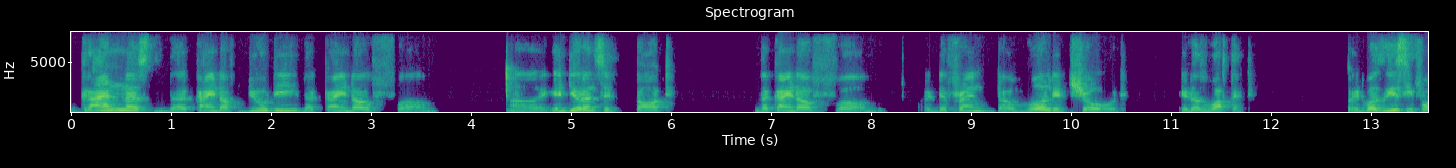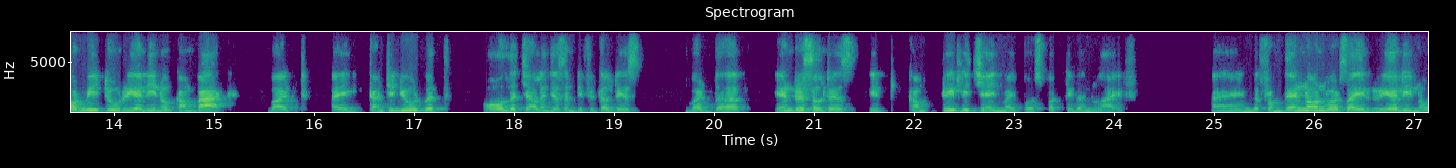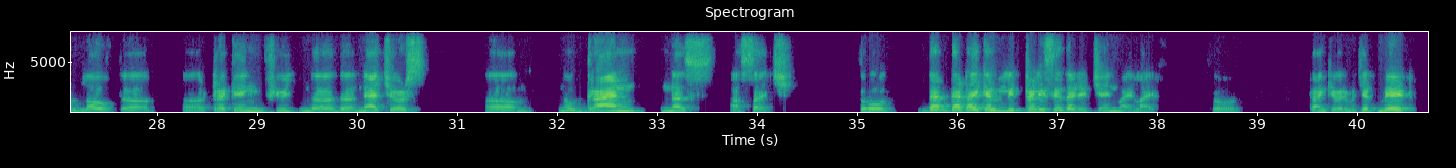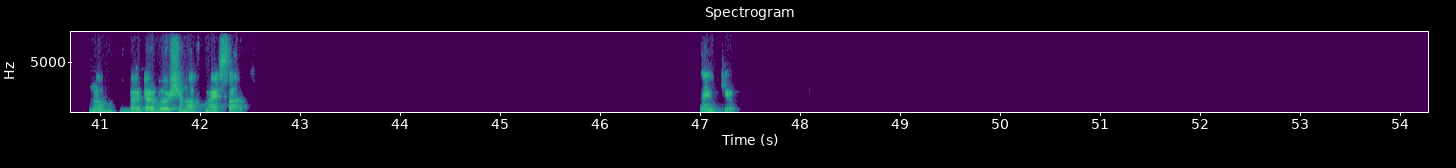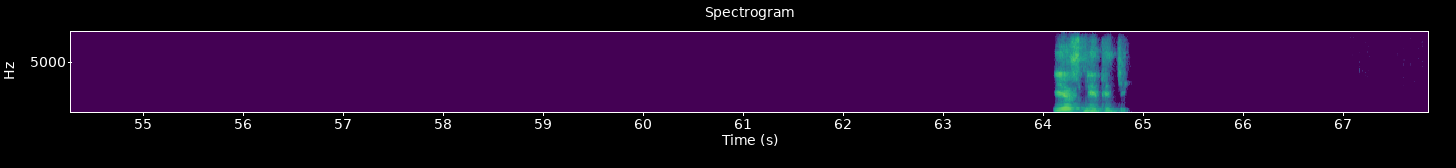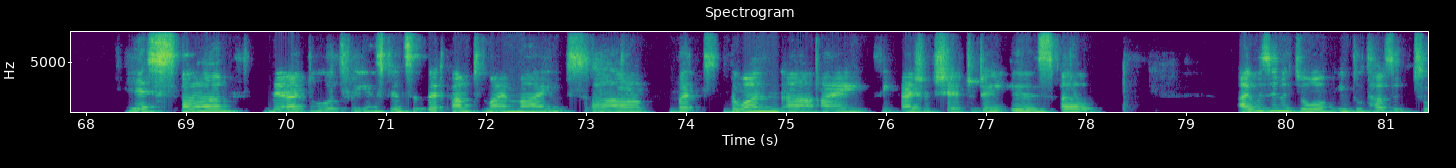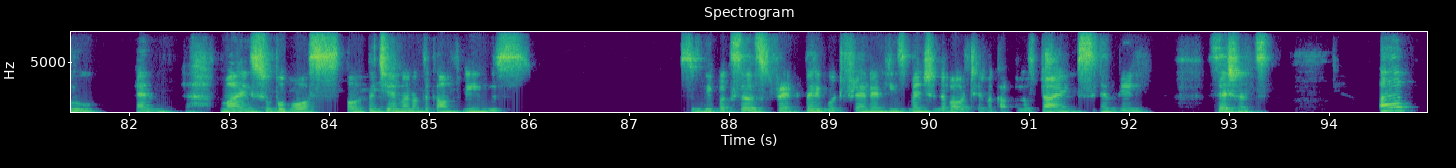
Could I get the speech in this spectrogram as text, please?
grandness, the kind of beauty, the kind of um, uh, endurance it taught, the kind of um, different uh, world it showed, it was worth it. So it was easy for me to really, you know, come back, but I continued with all the challenges and difficulties. But the end result is it completely changed my perspective in life. And from then onwards, I really, you know, love the uh, trekking, the the nature's, um, you know, grandness as such. So that that I can literally say that it changed my life. So thank you very much. It made you know better version of myself. Thank you. Yes, Nitiji. Yes, um, there are two or three instances that come to my mind, uh, but the one uh, I think I should share today is uh, I was in a job in 2002, and my super boss, or the chairman of the company, was Sudeepak sir's friend, very good friend, and he's mentioned about him a couple of times in the sessions.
